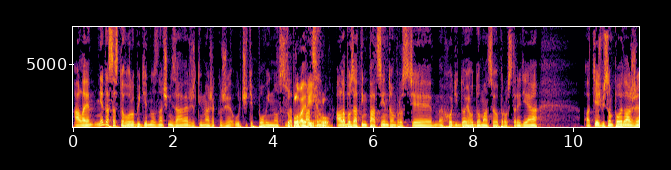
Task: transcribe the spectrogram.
Ale nedá sa z toho robiť jednoznačný záver, že ty máš akože určite povinnosť Suplovať rýchlu. alebo za tým pacientom proste chodiť do jeho domáceho prostredia. A tiež by som povedal, že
